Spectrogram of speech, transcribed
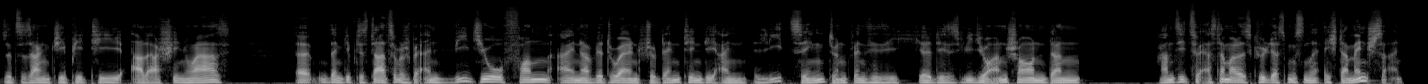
sozusagen GPT à la chinoise. Dann gibt es da zum Beispiel ein Video von einer virtuellen Studentin, die ein Lied singt. Und wenn Sie sich dieses Video anschauen, dann haben Sie zuerst einmal das Gefühl, das muss ein echter Mensch sein.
